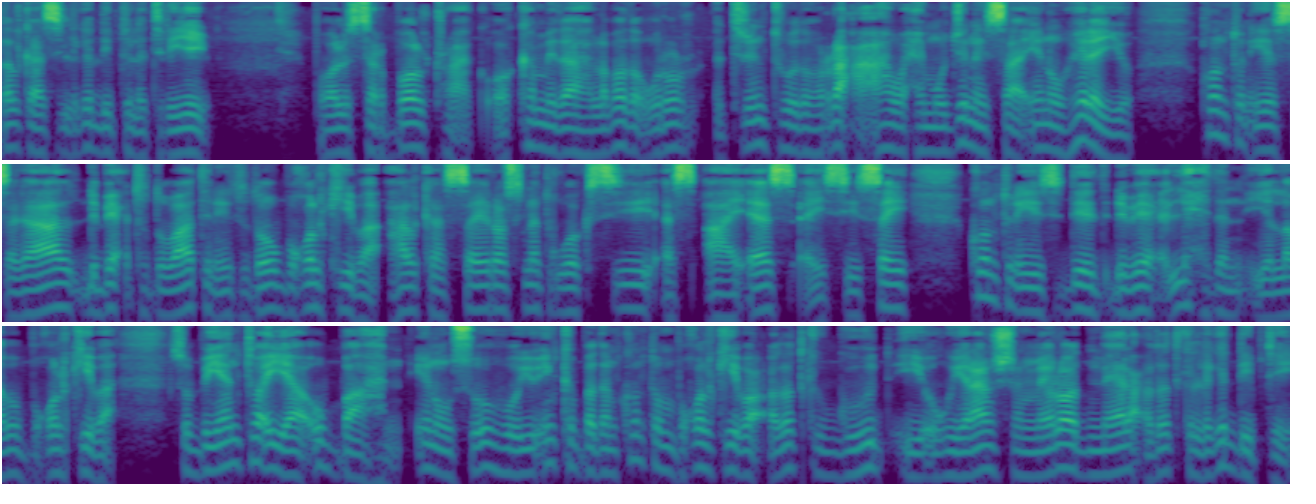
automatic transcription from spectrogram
dalkaasi laga dhiibta la tiriyey bolister boltrak oo ka mid ah labada urur tirintooda hordhaca ah waxay muujinaysaa inuu helayo konton iyo sagaal dhibic toddobaatan iyo toddoba boqolkiiba halka cyros network c s i s ay siisay konton iyo sideed dhibic lixdan iyo laba boqolkiiba. Subiyanto ayaa u baahan inuu soo hooyo in ka badan konton boqolkiiba codadka guud iyo ugu yaraan shan meelood meel codadka laga dhiibtay.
